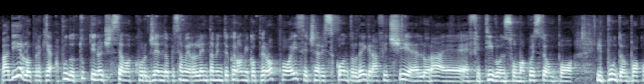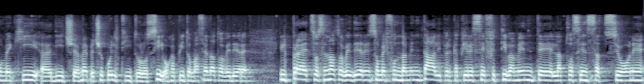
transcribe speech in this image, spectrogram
a, dirlo perché appunto tutti noi ci stiamo accorgendo che siamo in rallentamento economico, però poi se c'è riscontro dei grafici eh, allora è, è, effettivo, insomma questo è un po' il punto, è un po' come chi eh, dice a me piace quel titolo, sì ho capito, ma sei andato a vedere il prezzo, sei andato a vedere insomma i fondamentali per capire se effettivamente la tua sensazione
